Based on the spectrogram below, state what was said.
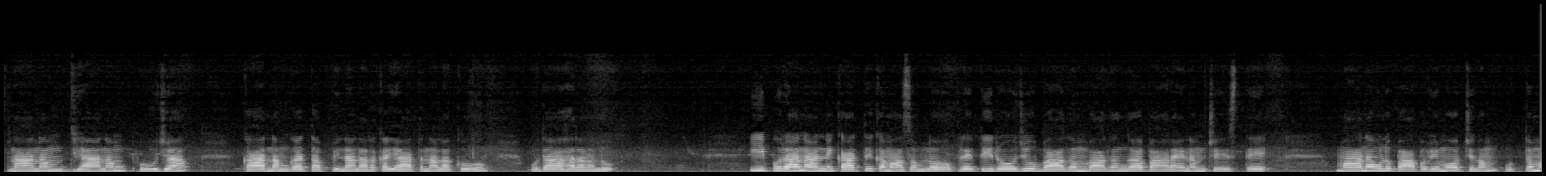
స్నానం ధ్యానం పూజ కారణంగా తప్పిన నరక యాతనలకు ఉదాహరణలు. ఈ పురాణాన్ని కార్తీక మాసంలో ప్రతిరోజు భాగం భాగంగా పారాయణం చేస్తే మానవులు పాప విమోచనం ఉత్తమ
